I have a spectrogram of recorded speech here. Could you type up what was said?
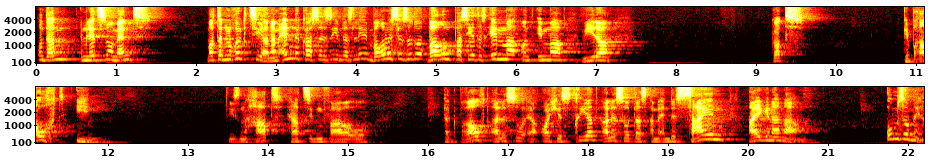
und dann im letzten Moment macht er den Rückzieher und am Ende kostet es ihm das Leben. Warum ist er so doof? Warum passiert es immer und immer wieder? Gott gebraucht ihn, diesen hartherzigen Pharao. Er gebraucht alles so, er orchestriert alles so, dass am Ende sein eigener Name umso mehr,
